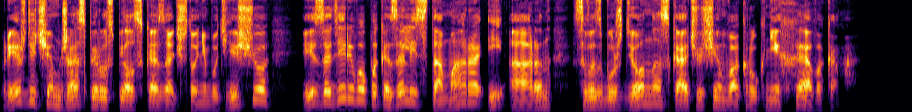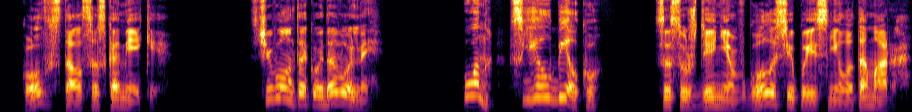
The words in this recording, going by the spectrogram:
Прежде чем Джаспер успел сказать что-нибудь еще, из-за дерева показались Тамара и Аарон с возбужденно скачущим вокруг них Хэвоком. Кол встал со скамейки. «С чего он такой довольный?» «Он съел белку», — с осуждением в голосе пояснила Тамара.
